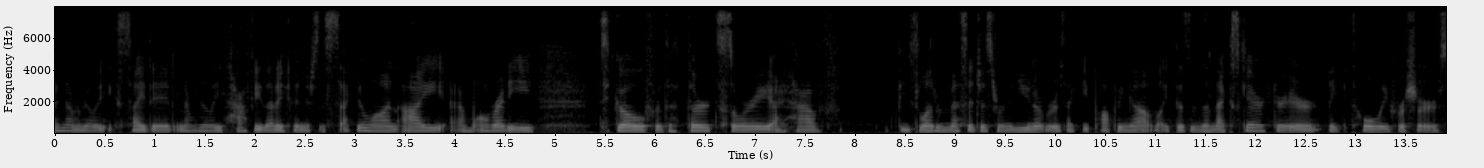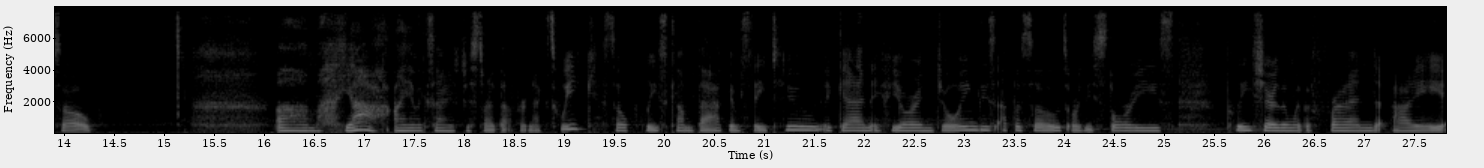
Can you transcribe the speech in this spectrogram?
and I'm really excited and I'm really happy that I finished the second one. I am already to go for the third story. I have these little messages from the universe that keep popping up. Like this is the next character, like totally for sure. So um yeah, I am excited to start that for next week. So please come back and stay tuned. Again, if you're enjoying these episodes or these stories, please share them with a friend. I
